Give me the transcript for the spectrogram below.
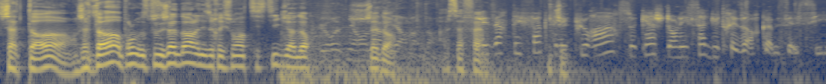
J'adore, j'adore, j'adore la direction artistique, j'adore. J'adore. Ah, ça fait. Les artefacts Ok. les plus rares se cachent dans les salles du trésor comme celle-ci.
